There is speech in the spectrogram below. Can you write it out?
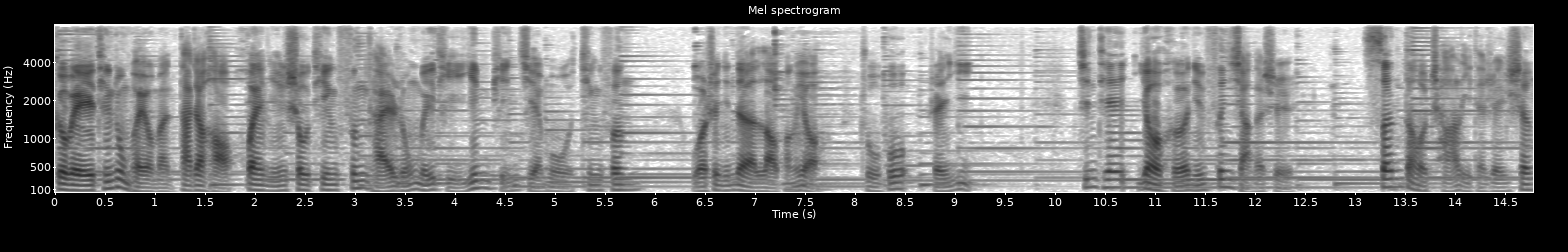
各位听众朋友们，大家好，欢迎您收听丰台融媒体音频节目《听风》，我是您的老朋友主播任毅。今天要和您分享的是三道茶里的人生。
